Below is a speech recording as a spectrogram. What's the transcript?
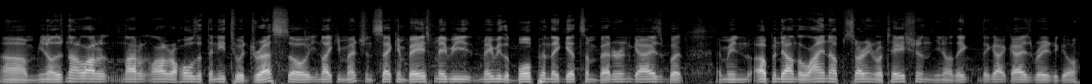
Um, you know, there's not a lot of not a lot of holes that they need to address. So, like you mentioned, second base, maybe maybe the bullpen they get some veteran guys, but I mean, up and down the lineup, starting rotation, you know, they they got guys ready to go.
